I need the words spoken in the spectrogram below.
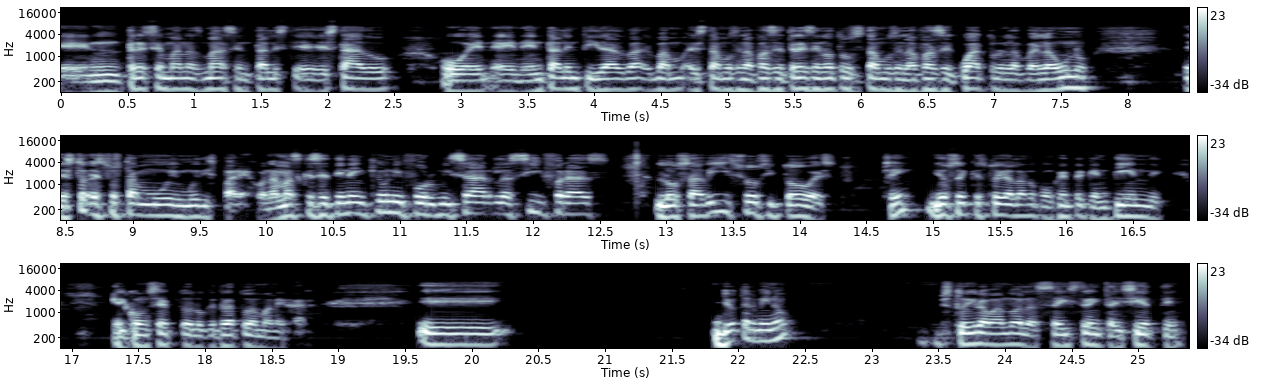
en tres semanas más en tal este estado o en, tal entidad estamos en la fase 3, en otros estamos en la fase 4, en la, en la 1. Esto, esto está muy, muy disparejo. Nada más que se tienen que uniformizar las cifras, los avisos y todo esto. ¿sí? Yo sé que estoy hablando con gente que entiende el concepto de lo que trato de manejar. Eh, yo termino. Estoy grabando a las 6:37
